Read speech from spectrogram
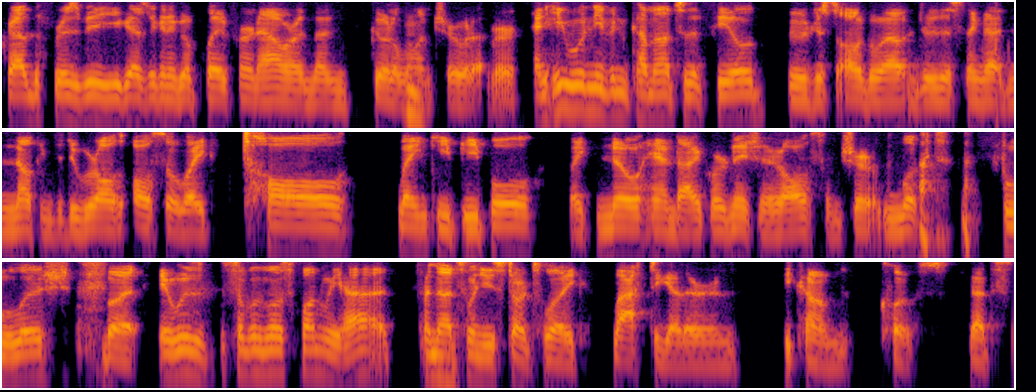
grab the frisbee. You guys are going to go play for an hour and then go to hmm. lunch or whatever. And he wouldn't even come out to the field. We would just all go out and do this thing that had nothing to do. We're all also like tall, lanky people, like no hand eye coordination at all. So I'm sure it looked foolish, but it was some of the most fun we had. And that's when you start to like laugh together and become close. That's,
